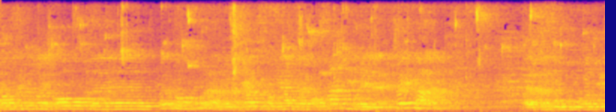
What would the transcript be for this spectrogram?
kończymy tutaj o pewną górę. Ja przypominam, że ostatni pojedynek w tej hali zespół Włodowskiego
